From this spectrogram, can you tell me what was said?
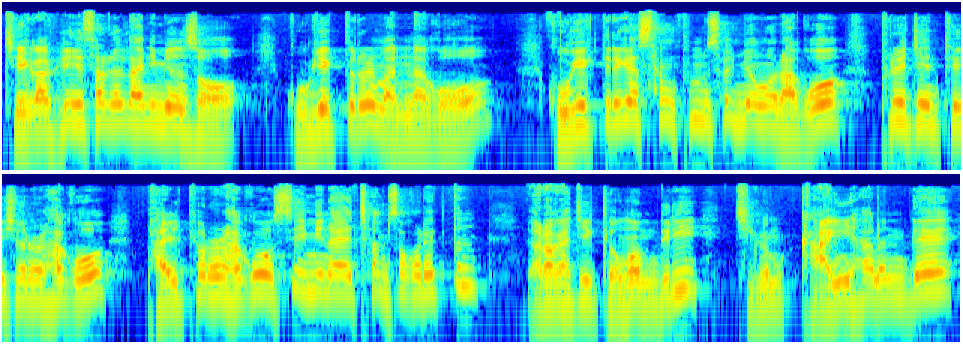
제가 회사를 다니면서 고객들을 만나고 고객들에게 상품 설명을 하고 프레젠테이션을 하고 발표를 하고 세미나에 참석을 했던 여러 가지 경험들이 지금 강의하는데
